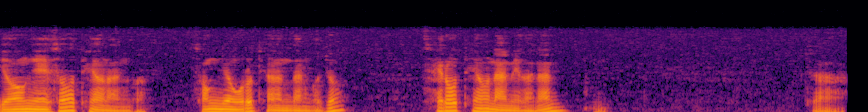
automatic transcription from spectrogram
영에서 태어난 것, 성령으로 태어난다는 거죠. 새로 태어남에 관한 자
